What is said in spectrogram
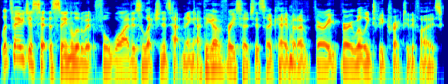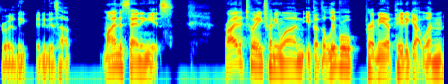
let's maybe just set the scene a little bit for why this election is happening. I think I've researched this okay, but I'm very, very willing to be corrected if I screw anything, any of this up. My understanding is prior to 2021, you've got the Liberal Premier, Peter Gutwein,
